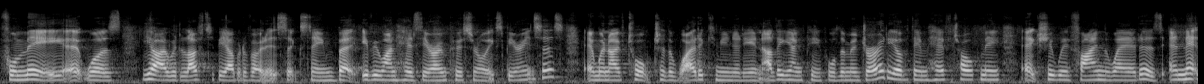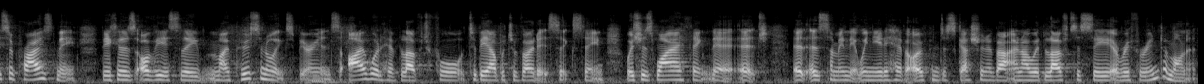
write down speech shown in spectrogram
for me, it was yeah, I would love to be able to vote at 16, but everyone has their own personal experiences. And when I've talked to the wider community and other young people, the majority of them have told me actually we're fine the way it is, and that surprised me because obviously my personal experience, I would have loved for to be able to vote at 16 which is why I think that it, it is something that we need to have an open discussion about, and I would love to see a referendum on it.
